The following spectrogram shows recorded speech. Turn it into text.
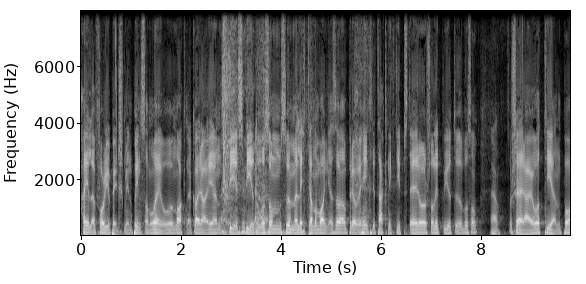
Hele for you-pagen min på Insta nå er jo nakne karer i en speedo som svømmer lett gjennom vannet. Så jeg prøver å hente litt teknikktips der og se litt på YouTube og sånn. Ja. Så ser jeg jo at tiden på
